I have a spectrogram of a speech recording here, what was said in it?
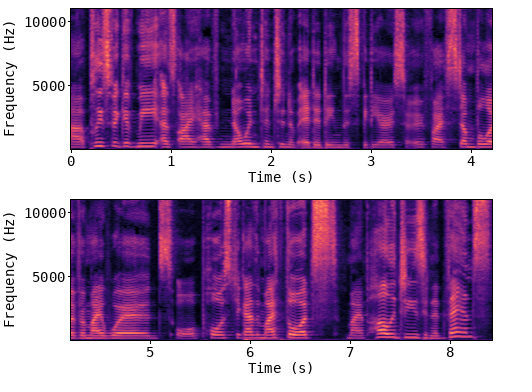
Uh, please forgive me as I have no intention of editing this video, so if I stumble over my words or pause to gather my thoughts, my apologies in advance.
